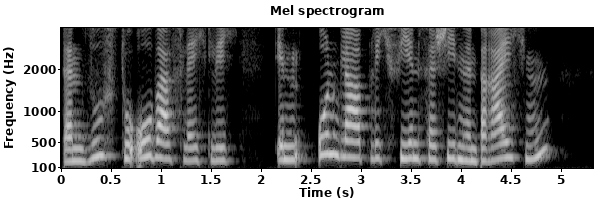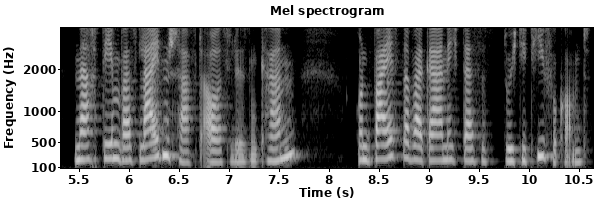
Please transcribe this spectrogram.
dann suchst du oberflächlich in unglaublich vielen verschiedenen Bereichen nach dem, was Leidenschaft auslösen kann und weißt aber gar nicht, dass es durch die Tiefe kommt.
